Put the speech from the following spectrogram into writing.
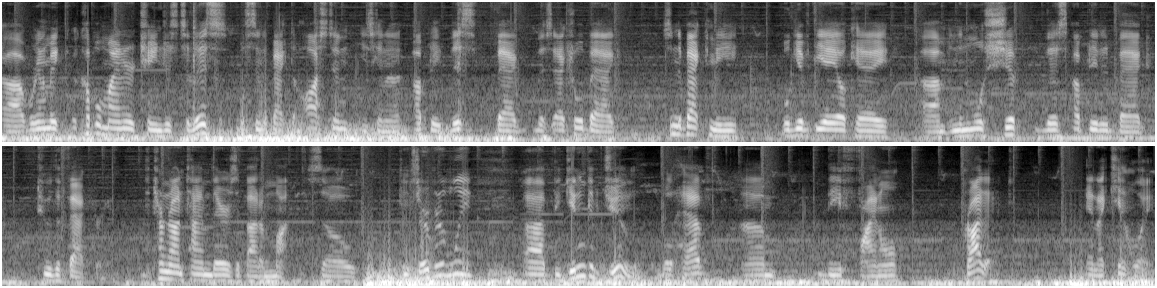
Uh, we're gonna make a couple minor changes to this. We'll send it back to Austin. He's gonna update this bag, this actual bag, send it back to me. We'll give it the A-OK, um, and then we'll ship this updated bag to the factory the turnaround time there is about a month. So conservatively, uh, beginning of June, we'll have um, the final product. And I can't wait.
